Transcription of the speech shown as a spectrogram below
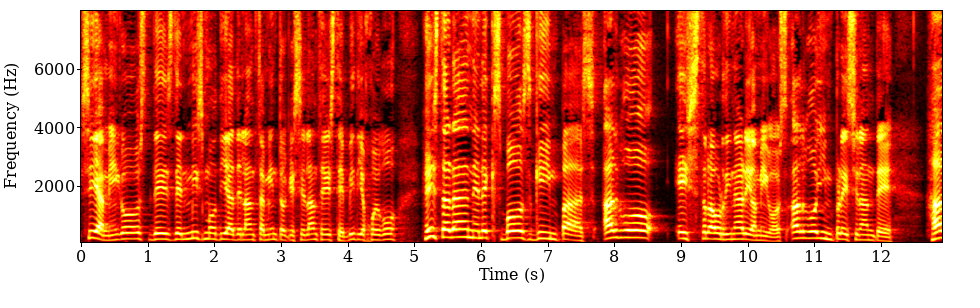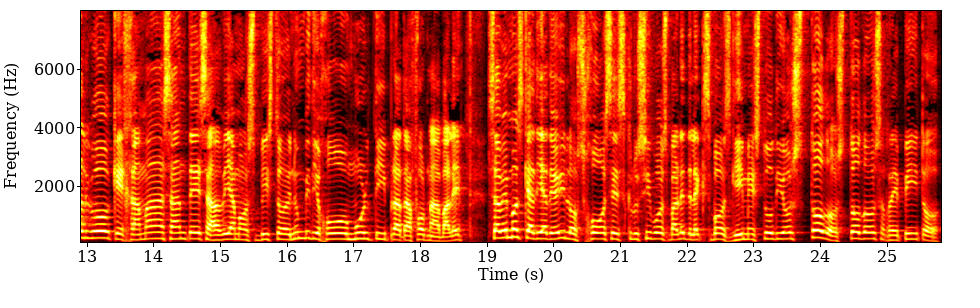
Sí amigos, desde el mismo día de lanzamiento que se lance este videojuego, estará en el Xbox Game Pass. Algo extraordinario amigos, algo impresionante, algo que jamás antes habíamos visto en un videojuego multiplataforma, ¿vale? Sabemos que a día de hoy los juegos exclusivos, ¿vale? Del Xbox Game Studios, todos, todos, repito,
